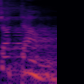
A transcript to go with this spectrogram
Shut down.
